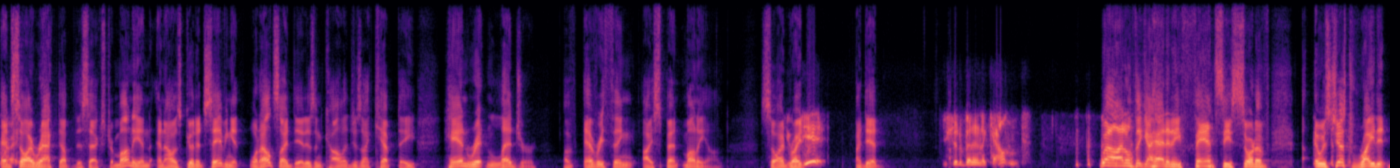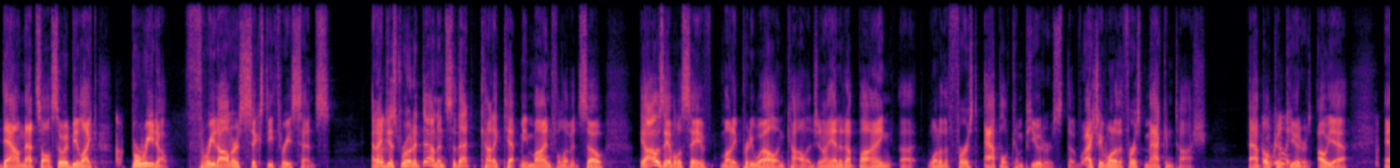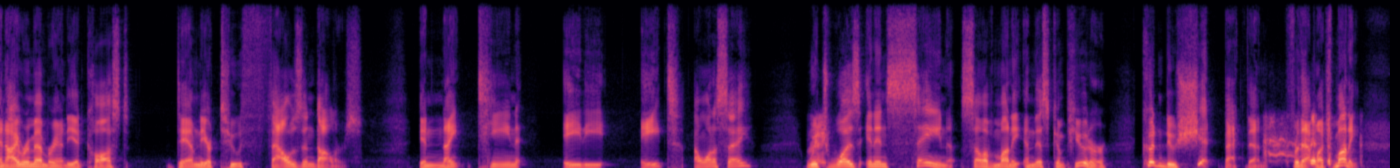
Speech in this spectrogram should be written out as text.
And Right. so I racked up this extra money and, and I was good at saving it. What else I did is in college is I kept a handwritten ledger of everything I spent money on. So I'd You write did. I did. You should have been an accountant. Well, I don't think I had any fancy sort of. It was just write it down. That's all. So it'd be like burrito, three dollars sixty three cents, and I just wrote it down, and so that kind of kept me mindful of it. So, yeah, I was able to save money pretty well in college, and I ended up buying uh, one of the first Apple computers. The actually one of the first Macintosh Apple Oh, really? computers. Oh yeah, and I remember Andy, it cost damn near two thousand dollars in 1988, I want to say, which Right. was an insane sum of money. And this computer couldn't do shit back then for that much money.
